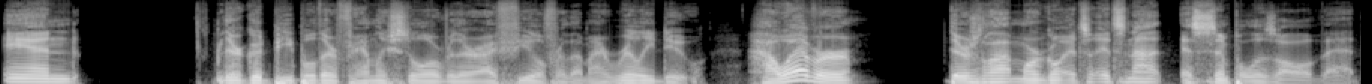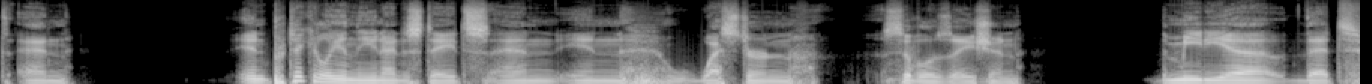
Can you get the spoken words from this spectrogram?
and they're good people. Their family's still over there. I feel for them. I really do. However, there's a lot more going. It's it's not as simple as all of that, and in particularly in the United States and in Western civilization, the media that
